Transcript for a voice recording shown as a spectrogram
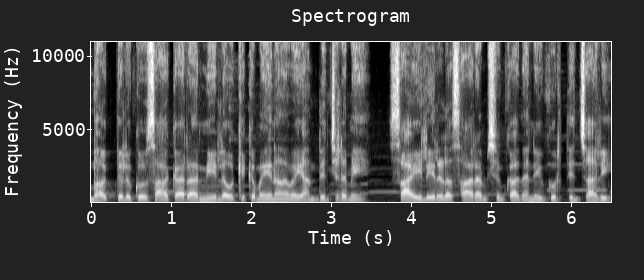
భక్తులకు సహకారాన్ని లౌకికమైనవి అందించడమే సాయి లీలల సారాంశం కాదని గుర్తించాలి.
